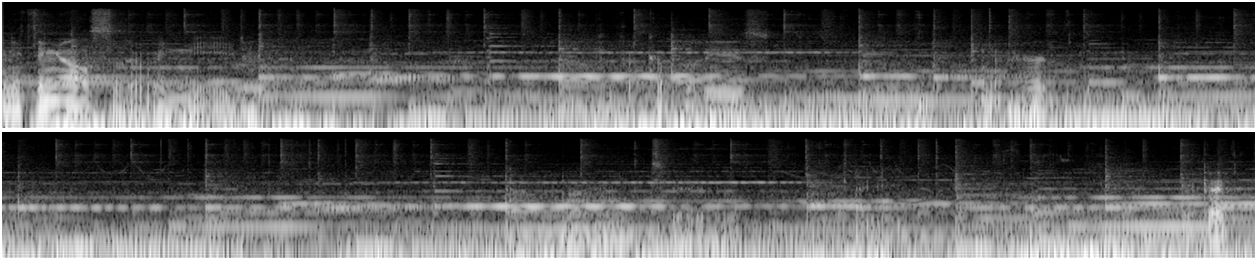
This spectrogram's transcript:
Anything else that we need? Put a couple of these. Wouldn't hurt. One, two, three, Okay.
